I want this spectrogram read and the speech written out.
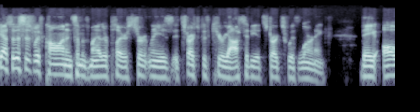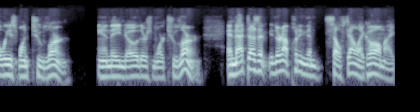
Yeah so this is with Collin and some of my other players. Certainly is it starts with curiosity. It starts with learning. They always want to learn and they know there's more to learn and that doesn't, they're not putting themselves down like, oh my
